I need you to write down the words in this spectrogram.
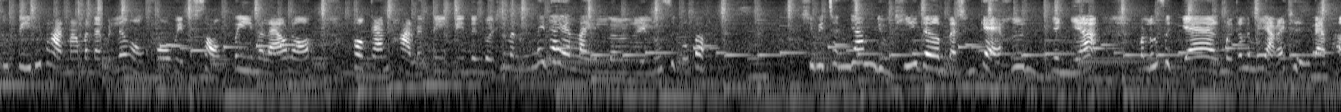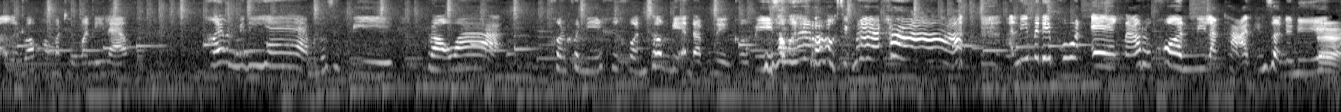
คือปีที่ผ่านมามันดันเป็นเรื่องของโควิด 2 ปีมาแล้วเนาะพอการผ่านไปปีปีหนึ่งโดยที่มันไม่ได้อะไรเลย รู้สึกว่าแบบชีวิตฉันย่ำอยู่ที่เดิมแต่ฉันแก่ขึ้นอย่างเงี้ยมันรู้สึกแย่มันก็เลยไม่อยากให้ถึงแต่เผอิญว่าพอมาถึงวันนี้แล้วเฮ้ยมันไม่ได้แย่มันรู้สึกดี เพราะว่าคนคนนี้คือคนโชคดีอันดับหนึ่งของปี2565ค่ะ อันนี้ไม่ได้พูดเองนะทุกคนมีหลักฐานอินเสิร์ตเดี๋ยวนี้ เออ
